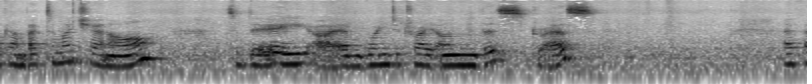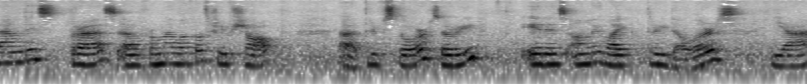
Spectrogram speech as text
welcome back to my channel. Today I am going to try on this dress. I found this dress uh, from my local thrift shop uh, thrift store sorry. It is only like three dollars. Yeah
